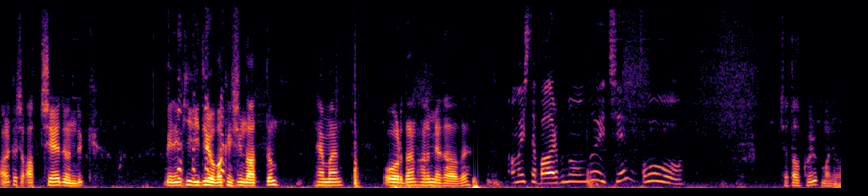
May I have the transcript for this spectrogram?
Arkadaşlar atçıya döndük. Benimki gidiyor. Bakın şimdi attım. Hemen oradan hanım yakaladı. Ama işte barbun olduğu için oo Çatal kuyruk mu acaba?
